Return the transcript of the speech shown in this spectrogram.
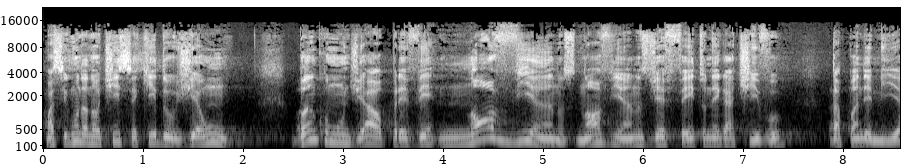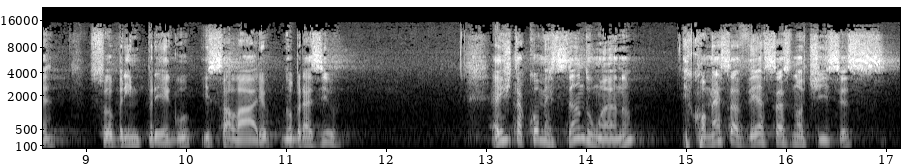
Uma segunda notícia aqui do G1. Banco Mundial prevê nove anos, nove anos de efeito negativo da pandemia sobre emprego e salário no Brasil. A gente está começando um ano e começa a ver essas notícias,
